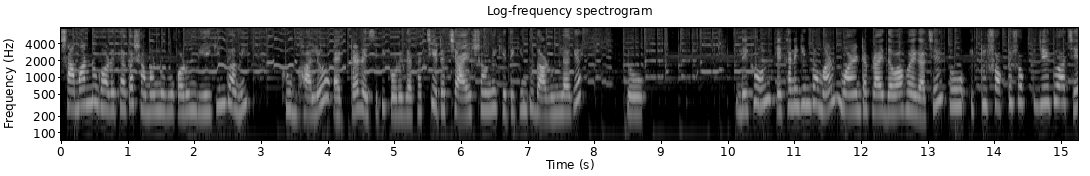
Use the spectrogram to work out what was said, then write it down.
সামান্য ঘরে থাকা সামান্য উপকরণ দিয়েই কিন্তু আমি খুব ভালো একটা রেসিপি করে দেখাচ্ছি। এটা চায়ের সঙ্গে খেতে কিন্তু দারুণ লাগে। তো দেখুন, এখানে কিন্তু আমার ময়ানটা প্রায় দেওয়া হয়ে গেছে। তো একটু শক্ত শক্ত যেহেতু আছে,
